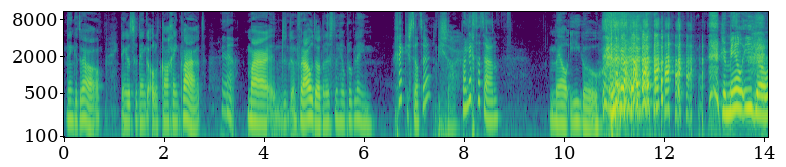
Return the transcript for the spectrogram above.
ik denk het wel. Ik denk dat ze denken, oh, dat kan geen kwaad. Ja. Ja. Maar een vrouw dat, dan is het een heel probleem. Gek is dat, hè? Bizar. Waar ligt dat aan? Male ego. De male ego.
